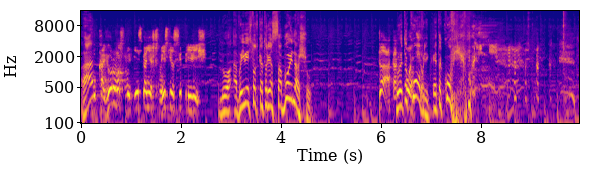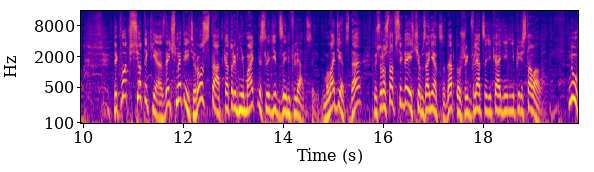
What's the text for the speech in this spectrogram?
А? Ну, ковер у вас ну, есть, конечно, есть какие-то святые вещи. Ну, а вы имеете тот, который я с собой ношу? Да, как Ну, это пончо. коврик, это коврик. Так вот, все-таки, а, значит, смотрите, Росстат, который внимательно следит за инфляцией, молодец, да? То есть Росстат всегда есть чем заняться, да, потому что инфляция никогда не, не переставала. Ну,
